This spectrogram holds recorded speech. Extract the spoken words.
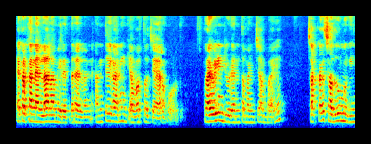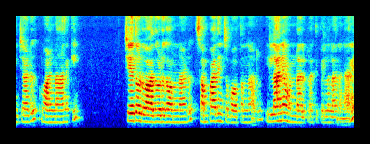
ఎక్కడికన్నా వెళ్ళాలా? మీరిద్దరు వెళ్ళండి. అంతేగాని ఇంకెవరితో చేరకూడదు. ప్రవీణ్ చూడు ఎంత మంచి అబ్బాయో. చక్కగా చదువు ముగించాడు వాళ్ళ నాన్నకి. చేదోడు వాదోడుగా ఉన్నాడు సంపాదించబోతున్నాడు ఇలానే ఉండాలి ప్రతి పిల్లలు అనగానే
